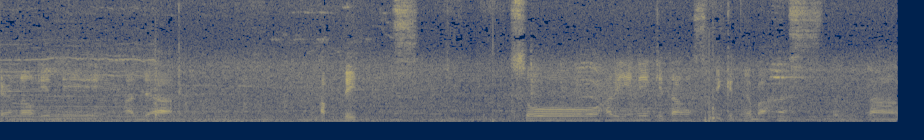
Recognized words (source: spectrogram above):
channel ini ada update so hari ini kita sedikit ngebahas tentang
